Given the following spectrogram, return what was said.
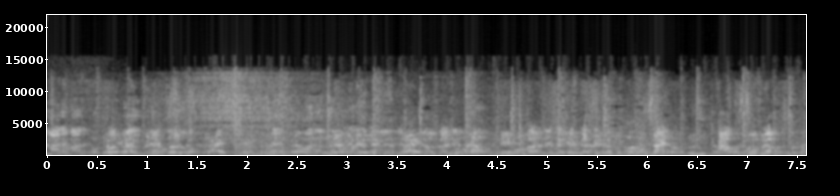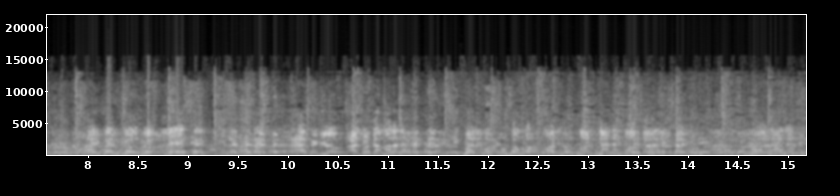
મારે મારે આ વસ્તુ ઊભો. ભાઈ, ભાઈ, ઊભો, ઊભો. લે, સાહેબ. આ વીડિયો, આ લીટા મારે મારી વસ્તુ સાંભળો. મારી- ના, ના, ના, ના. ના, ના, જ.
